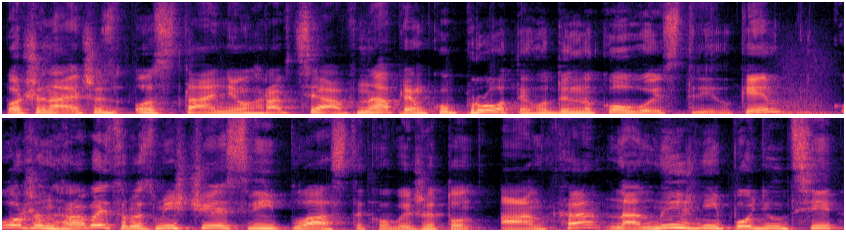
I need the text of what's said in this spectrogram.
Починаючи з останнього гравця в напрямку проти годинникової стрілки, кожен гравець розміщує свій пластиковий жетон Анха на нижній поділці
